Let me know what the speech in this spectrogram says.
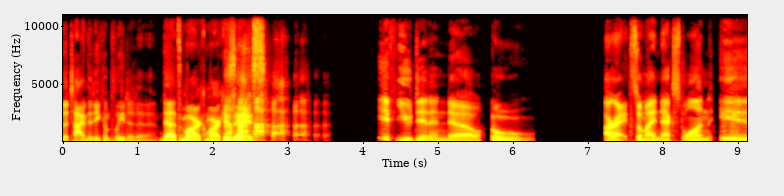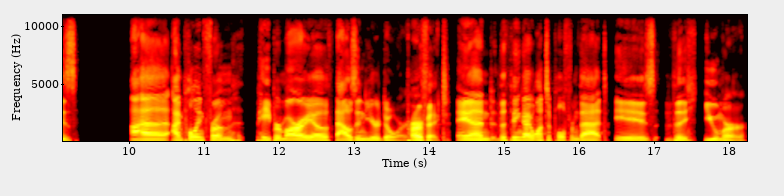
the time that he completed it in. that's mark mark is ace if you didn't know. oh All right, so my next one Mhm. is uh, I'm pulling from Paper Mario Thousand Year Door. perfect And the thing I want to pull from that is the humor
